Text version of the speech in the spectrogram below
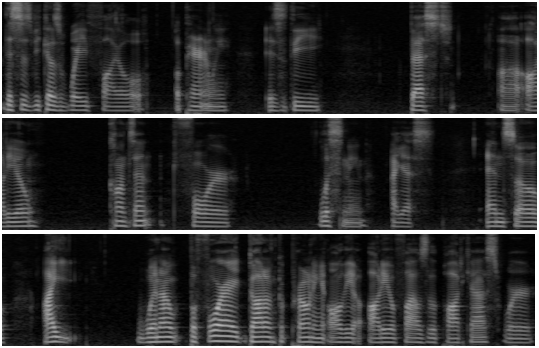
this is because WAV file apparently is the best uh, audio content for listening, I guess. And so I when I before I got on Caproni, all the audio files of the podcast were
